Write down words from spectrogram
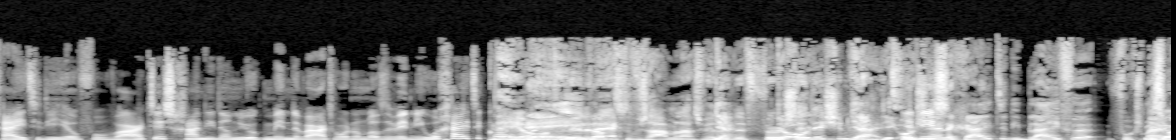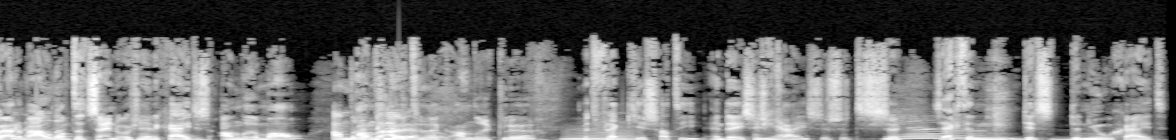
geiten die heel veel waard is, gaan die dan nu ook minder waard worden omdat er weer nieuwe geiten komen? Nee, joh, want Nee, we willen de echte verzamelaars willen de first edition Ja, geit. die Ja, die originele is- geiten die blijven volgens mij Is ook waarde een behouden, ander- want het zijn de originele geiten. Het is andere mal, Andere, andere kleur uiterlijk, andere kleur. Met Mm. vlekjes had hij. En deze is Ja. grijs. Dus het is, eh, Ja. het is echt een, dit is de nieuwe geit.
